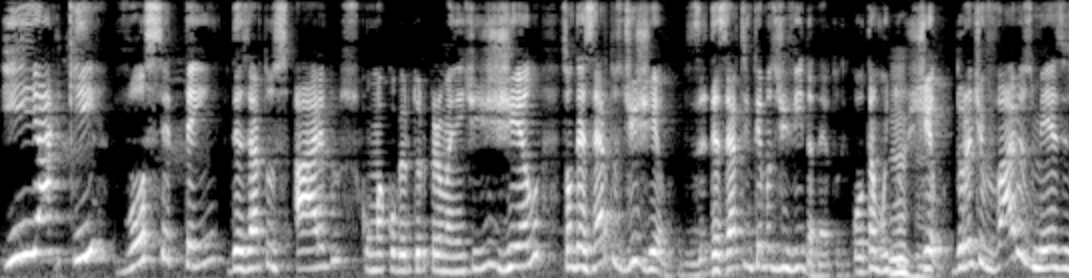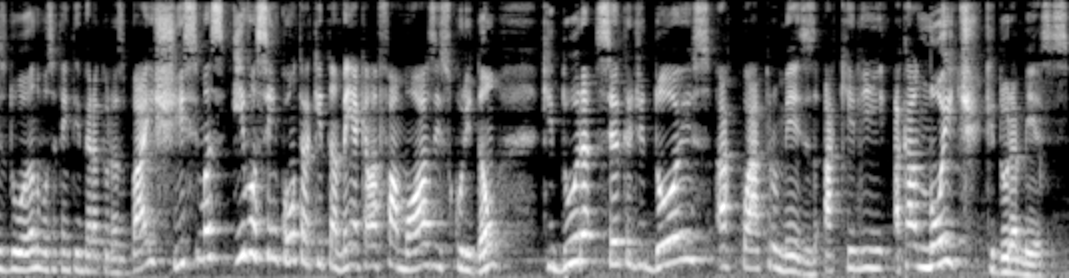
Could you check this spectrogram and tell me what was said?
e aqui você tem desertos áridos com uma cobertura permanente de gelo. São desertos de gelo, des- desertos em termos de vida, né? Tu encontra muito gelo. Durante vários meses do ano você tem temperaturas baixíssimas e você encontra aqui também aquela famosa escuridão que dura cerca de 2 a 4 meses. Aquele, aquela noite que dura meses,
